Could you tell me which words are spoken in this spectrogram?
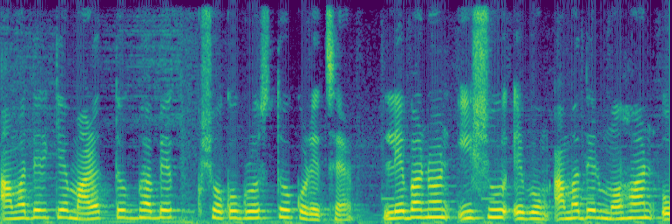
আমাদেরকে মারাত্মকভাবে শোকগ্রস্ত করেছে। লেবানন ইস্যু এবং আমাদের মহান ও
